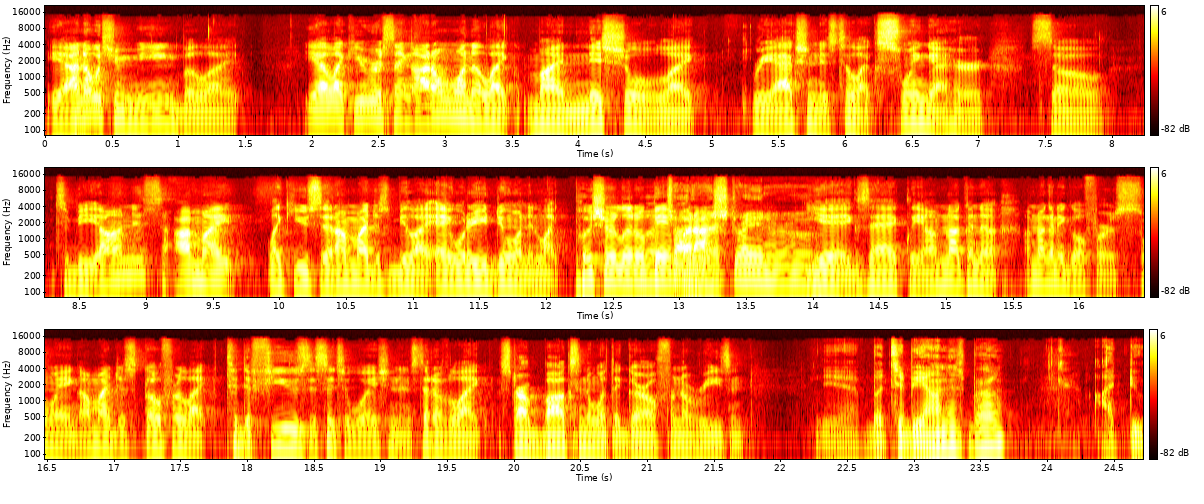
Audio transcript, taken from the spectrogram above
Yeah, I know what you mean, but like, yeah, like you were saying, I don't want to like my initial like reaction is to like swing at her. So to be honest, I might, like you said, I might just be like, "Hey, what are you doing?" and like push her a little Like, bit. try But to I, restrain her. Huh? yeah, exactly. I'm not gonna, I'm not gonna go for a swing. I might just go for like to diffuse the situation instead of like start boxing with the girl for no reason. Yeah, but to be honest, bro, I do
